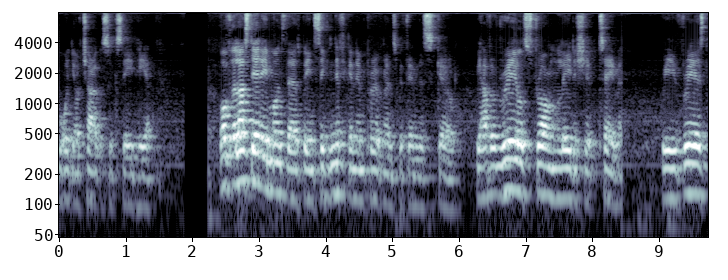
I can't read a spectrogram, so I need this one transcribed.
want your child to succeed here. Over the last 18 months there has been significant improvements within the school. We have a real strong leadership team. We've raised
